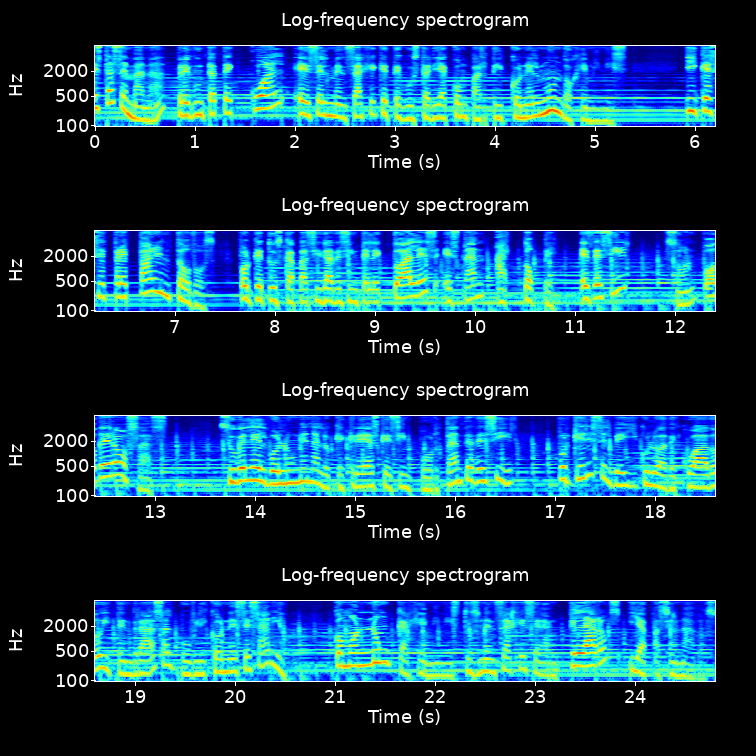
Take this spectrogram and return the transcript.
Esta semana, pregúntate cuál es el mensaje que te gustaría compartir con el mundo, Géminis. Y que se preparen todos, porque tus capacidades intelectuales están a tope, es decir, son poderosas. Súbele el volumen a lo que creas que es importante decir, porque eres el vehículo adecuado y tendrás al público necesario. Como nunca, Géminis, tus mensajes serán claros y apasionados.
